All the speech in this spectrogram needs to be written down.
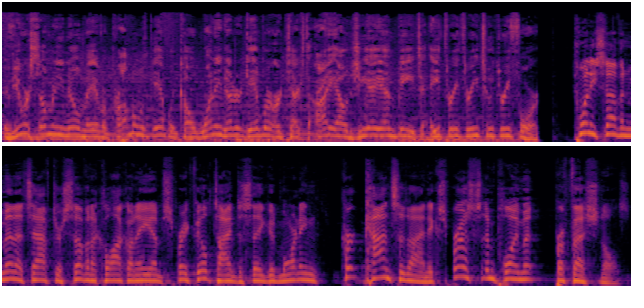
If you or someone you know may have a problem with gambling, call 1 800 Gambler or text ILGAMB to 833 234. 27 minutes after 7 o'clock on AM Springfield. Time to say good morning. Kirk Considine, Express Employment Professionals.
